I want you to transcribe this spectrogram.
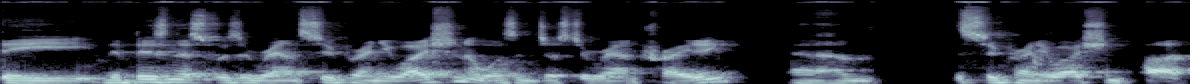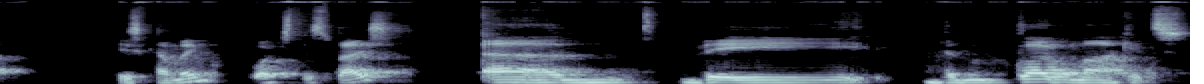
The, the business was around superannuation. It wasn't just around trading. Um, the superannuation part is coming. Watch the space. Um, the, the global markets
